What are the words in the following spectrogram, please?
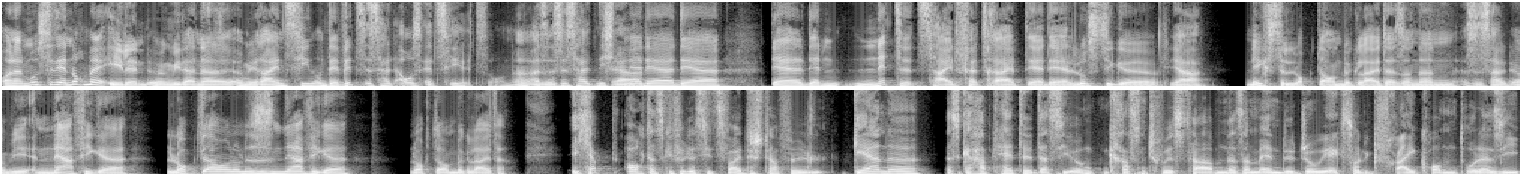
Und dann musst du dir noch mehr Elend irgendwie dann da irgendwie reinziehen. Und der Witz ist halt auserzählt, so, ne? Also es ist halt nicht ja. mehr der, der, der, der nette Zeitvertreib, der, der lustige, ja, nächste Lockdown-Begleiter, sondern es ist halt irgendwie ein nerviger Lockdown und es ist ein nerviger Lockdown-Begleiter. Ich habe auch das Gefühl, dass die zweite Staffel gerne es gehabt hätte, dass sie irgendeinen krassen Twist haben, dass am Ende Joey Exotic freikommt oder sie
